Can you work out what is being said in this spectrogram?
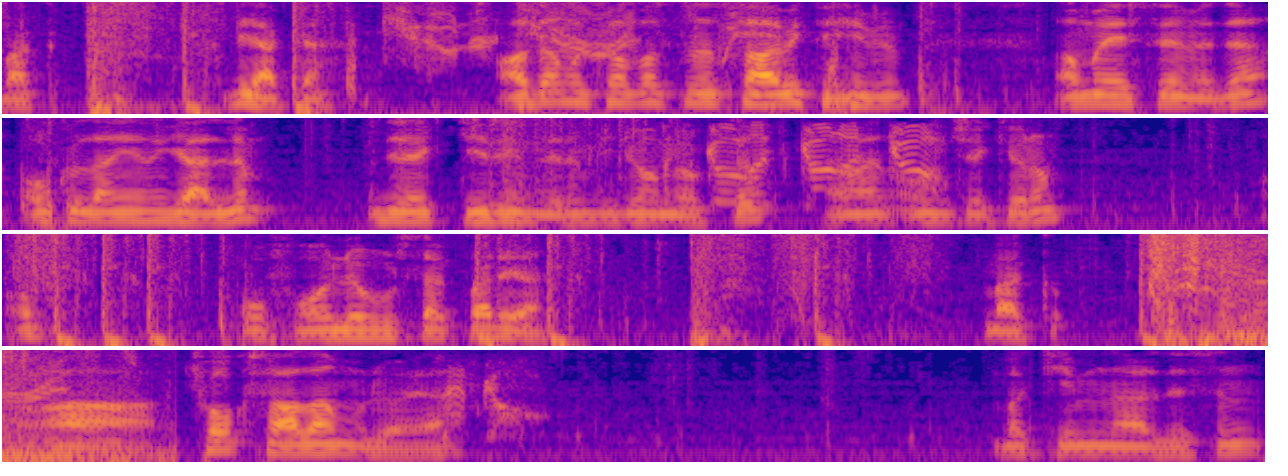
Bak bir dakika. Adamın kafasına sabit eğimim. Ama esnemedi. Okuldan yeni geldim. Direkt gireyim dedim. Videom yoktu. Hemen onu çekiyorum. Hop. Of öyle vursak var ya. Bak. Aa, çok sağlam vuruyor ya. Bakayım neredesin?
